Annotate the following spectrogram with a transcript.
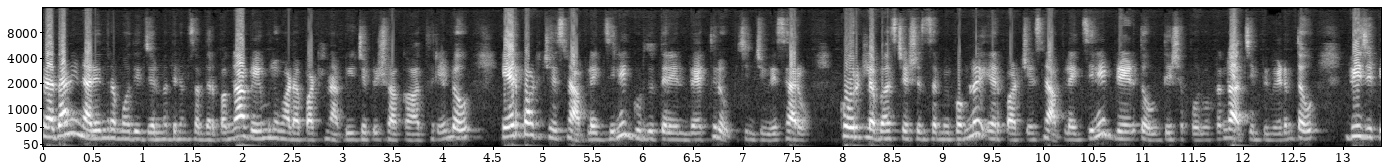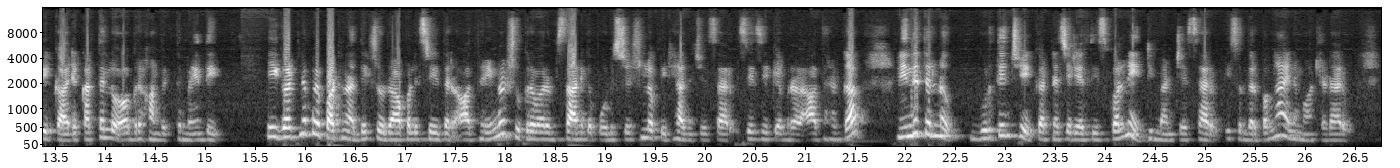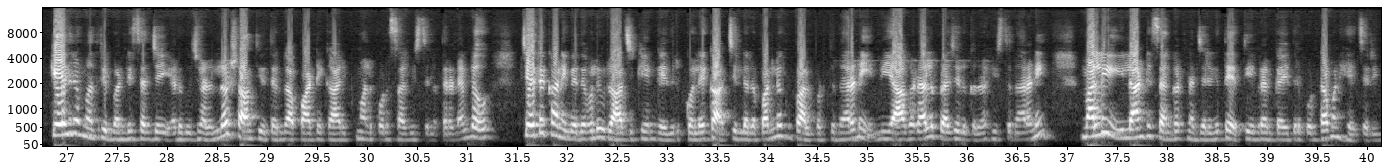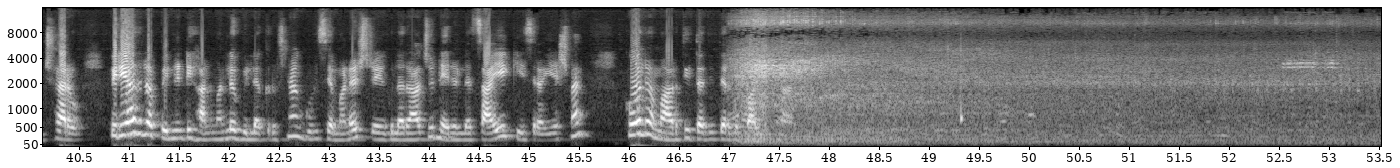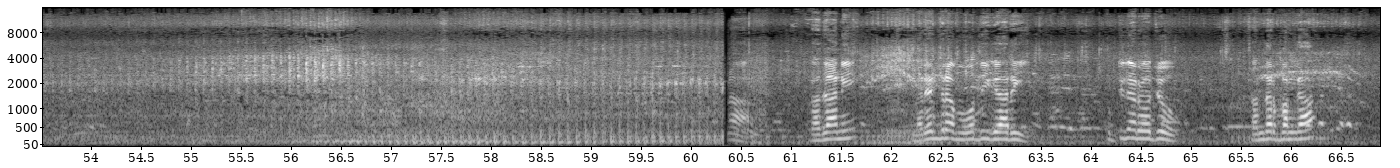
ప్రధాని నరేంద్ర మోదీ జన్మదినం సందర్భంగా వేములవాడ పట్టణ బీజేపీ శాఖ ఆధ్వర్యంలో ఏర్పాటు చేసిన ఫ్లెక్సీని గుర్తు తెలియని వ్యక్తులు చించివేశారు కోరిట్ల బస్ స్టేషన్ సమీపంలో ఏర్పాటు చేసిన ఫ్లెక్సీని బ్లేడ్తో ఉద్దేశపూర్వకంగా చింపివేయడంతో బీజేపీ కార్యకర్తల్లో ఆగ్రహం వ్యక్తమైంది. ఈ ఘటనపై పట్టణ అధ్యక్షుడు రాపల్లి శ్రీధర్ ఆధ్వర్యంలో శుక్రవారం స్థానిక పోలీస్ స్టేషన్లో ఫిర్యాదు చేశారు. సీసీ కెమెరాల ఆధారంగా నిందితులను గుర్తించి కఠిన చర్యలు తీసుకోవాలని డిమాండ్ చేశారు. ఈ సందర్భంగా ఆయన మాట్లాడారు. కేంద్ర మంత్రి బండి సంజయ్ అడుగుజాడల్లో శాంతియుతంగా పార్టీ కార్యక్రమాలు కొనసాగిస్తున్న తరుణంలో చేతకాని విధవలు రాజకీయంగా ఎదుర్కోలేక చిల్లర పనులకు పాల్పడుతున్నారని మీ ఆగడాలు ప్రజలు గ్రహిస్తున్నారని మళ్ళీ ఇలాంటి సంఘటన జరిగితే తీవ్రంగా ఎదుర్కొంటామని హెచ్చరించారు. ఫిర్యాదులో పిన్నింటి హనుమన్లు బిల్ల కృష్ణ గుడిసె మనోజ్ రేగుల రాజు నేరెళ్ళ సాయి కీసర యశ్వంత్ కోల మారుతి తదితరులు పాల్గొన్నారు ప్రధాని నరేంద్ర మోదీ గారి పుట్టినరోజు సందర్భంగా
